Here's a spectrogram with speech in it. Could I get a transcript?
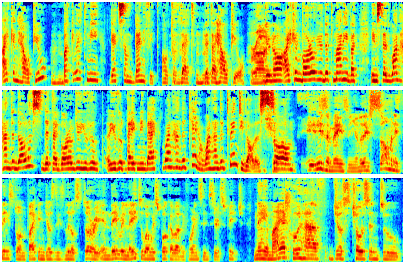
I can help you, Mm-hmm. but let me get some benefit out of that, that I help you. Right. You know, I can borrow you that money, but instead $100 that I borrowed you, you will, you will pay me back 110 or $120. So, it is amazing, you know, there's so many things to unpack in just this little story, and they relate to what we spoke about before in Sincere Speech. Nehemiah could have just chosen to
